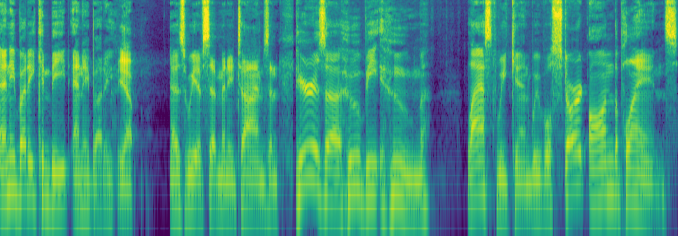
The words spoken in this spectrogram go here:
Anybody can beat anybody. Yep. as we have said many times. And here is a who beat whom last weekend. We will start on the plains.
